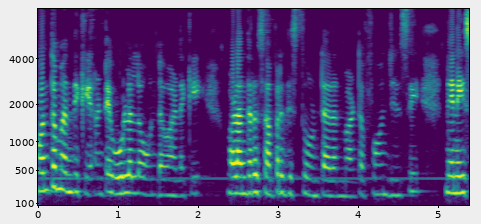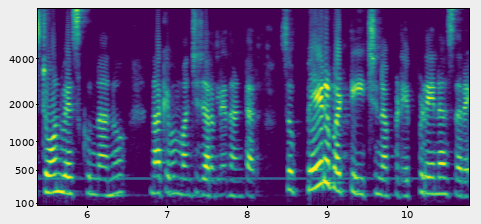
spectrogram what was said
కొంత కొంతమందికి అంటే ఊళ్ళల్లో ఉండే వాళ్ళకి వాళ్ళందరూ సంప్రదిస్తూ ఉంటారనమాట ఫోన్ చేసి నేను ఈ స్టోన్ వేసుకున్నాను నాకేమో మంచి జరగలేదు అంటారు సో పేరు బట్టి ఇచ్చినప్పుడు ఎప్పుడైనా సరే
